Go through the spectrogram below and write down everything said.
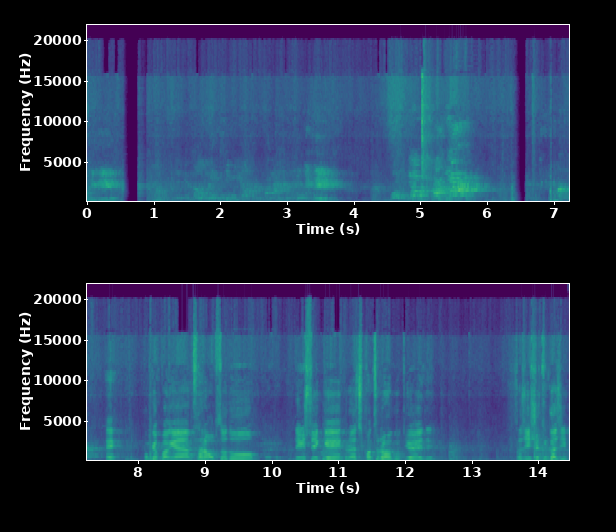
저기. 토끼님. 네, 공격 방향 사람 없어도 뛸 수 있게 그렇지 컨트롤하고 뛰어야 돼. 서진 슈팅까지.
